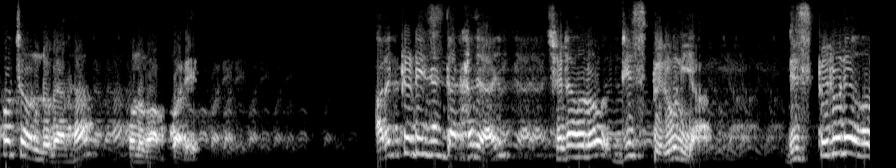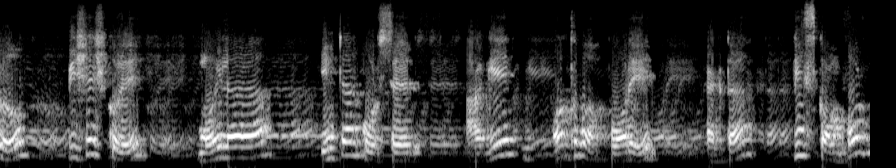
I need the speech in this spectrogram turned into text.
প্রচণ্ড ব্যথা অনুভব করে। আরেকটা ডিজিজ দেখা যায়, সেটা হলো ডিসপেরুনিয়া ডিসপেরুনিয়া হলো বিশেষ করে মহিলারা ইন্টারকোর্সের আগে অথবা পরে একটা ডিসকমফোর্ট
